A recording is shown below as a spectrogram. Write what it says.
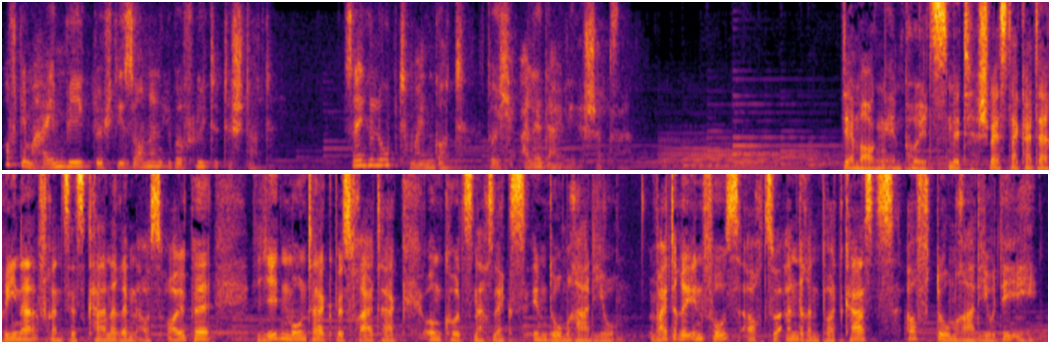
auf dem Heimweg durch die sonnenüberflutete Stadt. Sei gelobt, mein Gott, durch alle deine Geschöpfe. Der Morgenimpuls mit Schwester Katharina, Franziskanerin aus Olpe, jeden Montag bis Freitag um kurz nach sechs im Domradio. Weitere Infos auch zu anderen Podcasts auf domradio.de.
